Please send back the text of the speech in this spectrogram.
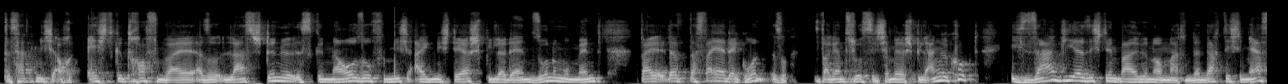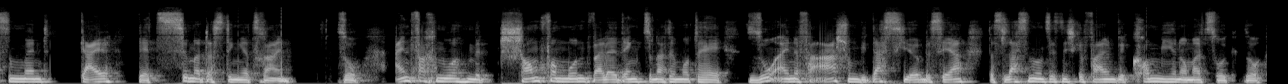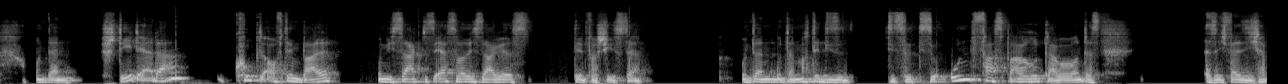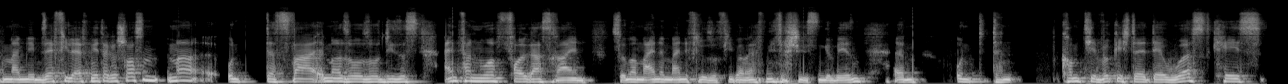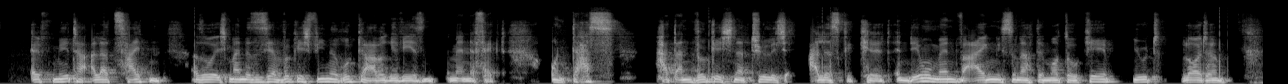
das hat mich auch echt getroffen, weil, also Lars Stindl ist genauso für mich eigentlich der Spieler, der in so einem Moment, weil das, das war ja der Grund, also es war ganz lustig, ich habe mir das Spiel angeguckt, ich sah, wie er sich den Ball genommen hat. Und dann dachte ich im ersten Moment, geil, der zimmert das Ding jetzt rein. So, einfach nur mit Schaum vom Mund, weil er denkt so nach dem Motto, hey, so eine Verarschung wie das hier bisher, das lassen wir uns jetzt nicht gefallen, wir kommen hier nochmal zurück. So, und dann steht er da, guckt auf den Ball und ich sage, das Erste, was ich sage, ist, den verschießt er. Und dann, und dann macht er diese, diese, diese unfassbare Rückgabe. Und das, also ich weiß nicht, ich habe in meinem Leben sehr viele Elfmeter geschossen, immer. Und das war immer so, so dieses einfach nur Vollgas rein. So immer meine, meine Philosophie beim Elfmeterschießen gewesen. Ähm, und dann kommt hier wirklich der, der Worst Case Elfmeter aller Zeiten. Also ich meine, das ist ja wirklich wie eine Rückgabe gewesen im Endeffekt. Und das hat dann wirklich natürlich alles gekillt. In dem Moment war eigentlich so nach dem Motto, okay, gut, Leute,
